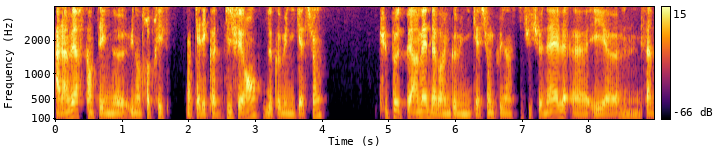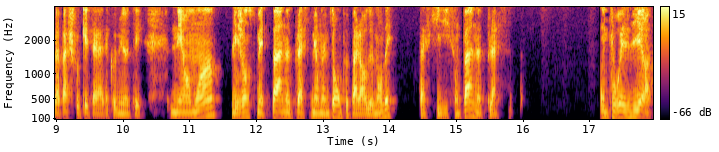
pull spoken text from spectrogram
À l'inverse, quand tu es une, entreprise qui a des codes différents de communication, tu peux te permettre d'avoir une communication plus institutionnelle euh, et euh, ça ne va pas choquer ta, communauté. Néanmoins, les gens ne se mettent pas à notre place, mais en même temps, on peut pas leur demander parce qu'ils y sont pas à notre place. On pourrait se dire,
